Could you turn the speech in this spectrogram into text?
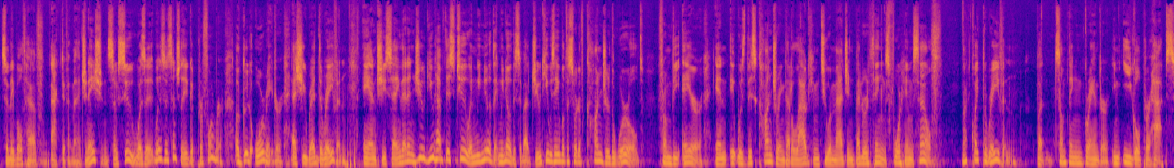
So they both have active imaginations. So Sue was a, was essentially a good performer, a good orator as she read The Raven, and she's saying that. And Jude, you have this too, and we knew that we know this about Jude. He was able to sort of conjure the world from the air, and it was this conjuring that allowed him to imagine better things for himself. Not quite the Raven, but something grander, an eagle perhaps,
